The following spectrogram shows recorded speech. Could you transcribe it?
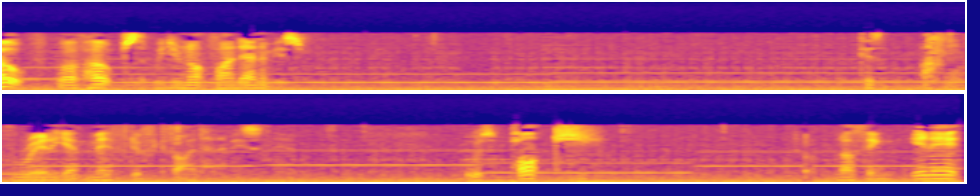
Hope, we have hopes that we do not find enemies. Because I will really get miffed if we find enemies. It was a pot. Got nothing in it.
